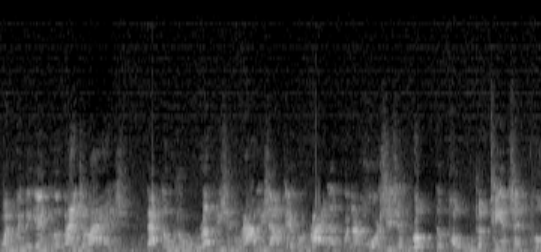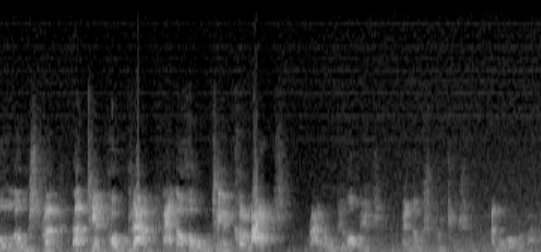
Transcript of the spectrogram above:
when we began to evangelize that those old ruffies and rowdies out there would ride up with their horses and rope the poles of tents and pull those uh, tent poles out and the whole tent collapsed right on the audience and those preachers. I know all about it.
